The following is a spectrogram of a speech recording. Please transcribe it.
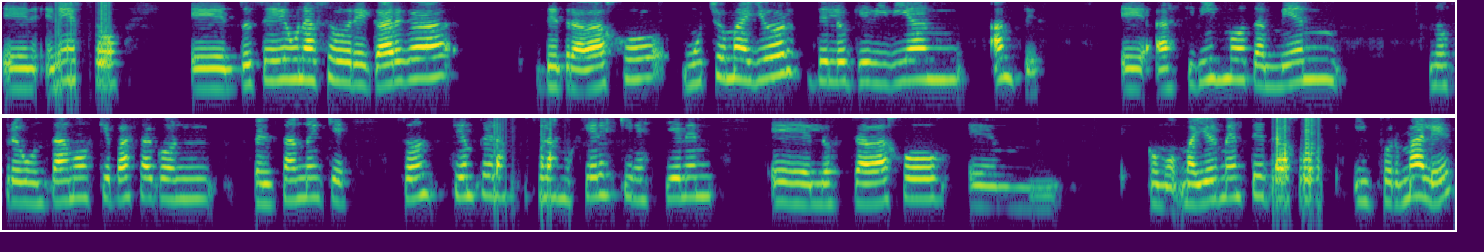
en, eso. Eh, entonces es una sobrecarga de trabajo mucho mayor de lo que vivían antes. Eh, asimismo, también nos preguntamos qué pasa con, pensando en que son siempre las, mujeres quienes tienen eh, los trabajos, em, como mayormente trabajos informales,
